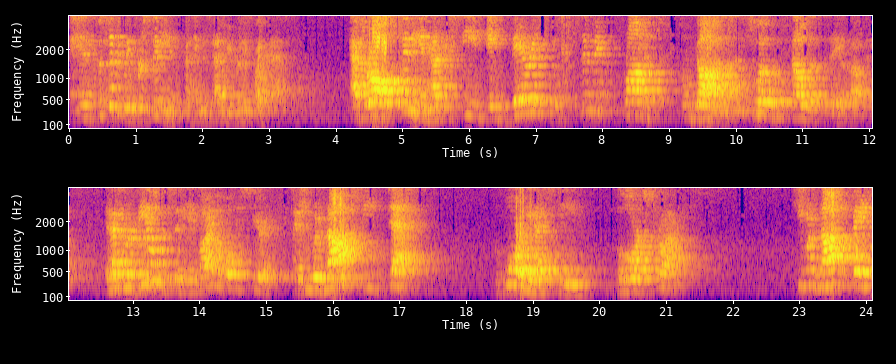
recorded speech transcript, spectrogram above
And specifically for Simeon, I think this had to be really quite fascinating. After all, Simeon had received a very specific promise from God. Listen to what Luke tells us today about this. It had been revealed to Simeon by the Holy Spirit that he would not see death before he had seen the Lord's Christ. He would not face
